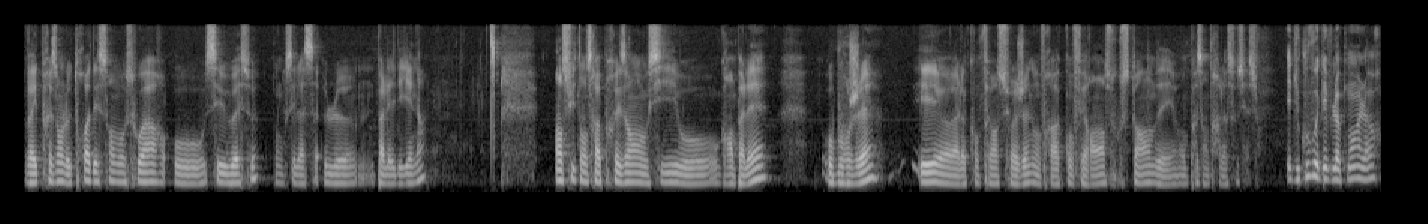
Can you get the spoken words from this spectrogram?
va être présent le 3 décembre au soir au CESE, e. donc c'est le Palais d'Iéna. Ensuite, on sera présent aussi au Grand Palais, au Bourget, et euh, à la conférence sur les jeunes, on fera conférence ou stand et on présentera l'association. Et du coup, vos développements alors?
